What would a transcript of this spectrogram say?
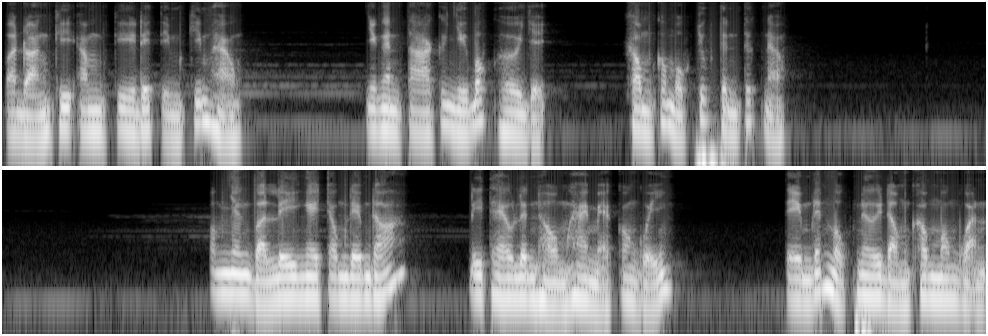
Và đoạn ghi âm kia để tìm kiếm Hào nhưng anh ta cứ như bốc hơi vậy, Không có một chút tin tức nào. Ông Nhân và Ly ngay trong đêm đó Đi theo linh hồn hai mẹ con quỷ, Tìm đến một nơi đồng không mong quạnh.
